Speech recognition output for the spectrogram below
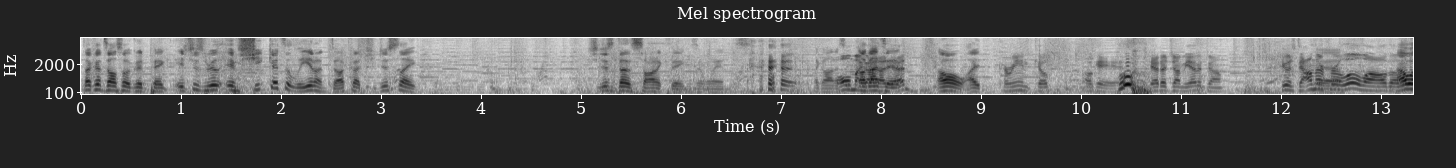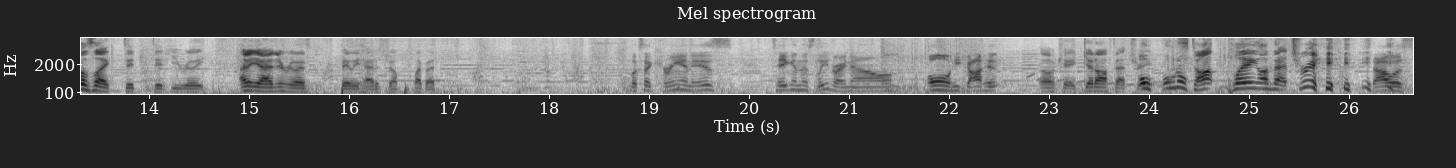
Duck Hunt's also a good pick. It's just really if she gets a lead on Duck Hunt, she just like she just does Sonic things and wins. Like honestly. Oh my oh, God, that's I it. did? Oh, I Korean killed. Okay, Whew. he had to jump. He had to jump. He was down there for a little while though. I was like, did did he really? I didn't, yeah, I didn't realize Bailey had his jump. My bad. Looks like Korean is taking this lead right now. Oh, he got hit. Okay, get off that tree. Oh, oh no. Stop playing on that tree. That was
